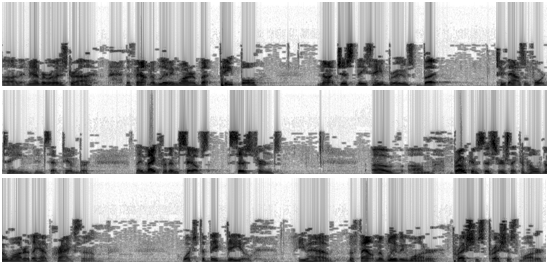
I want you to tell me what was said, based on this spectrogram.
uh, that never runs dry, the fountain of living water. But people, not just these Hebrews, but 2014 in September, they make for themselves cisterns of um, broken cisterns that can hold no water. They have cracks in them. What's the big deal? You have the fountain of living water, precious, precious water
